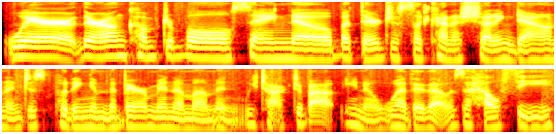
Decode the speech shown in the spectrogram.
where they're uncomfortable saying no, but they're just like kind of shutting down and just putting in the bare minimum. And we talked about, you know, whether that was a healthy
